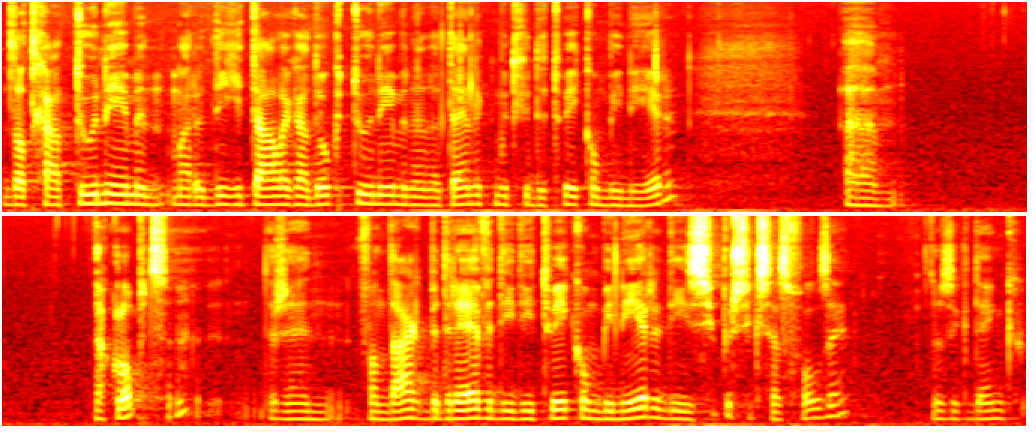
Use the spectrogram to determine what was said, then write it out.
dat gaat toenemen, maar het digitale gaat ook toenemen en uiteindelijk moet je de twee combineren. Um, dat klopt. Hè. Er zijn vandaag bedrijven die die twee combineren die super succesvol zijn. Dus ik denk,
